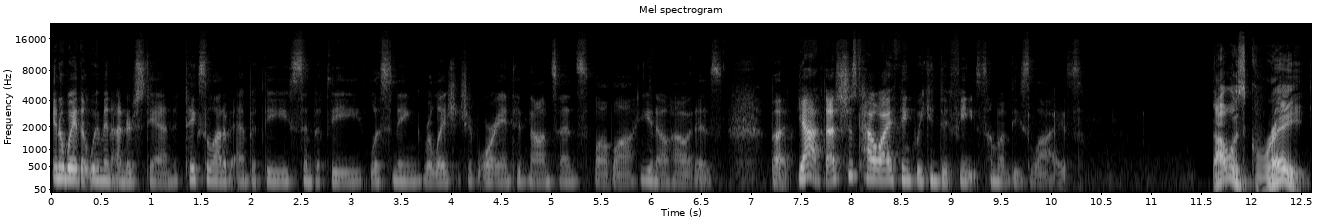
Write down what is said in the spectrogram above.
in a way that women understand. It takes a lot of empathy, sympathy, listening, relationship oriented nonsense, blah, blah. You know how it is. But yeah, that's just how I think we can defeat some of these lies. That was great.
